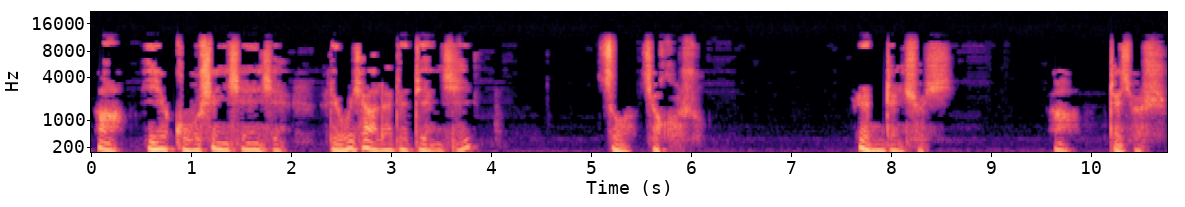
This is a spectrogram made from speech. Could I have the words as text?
啊！啊，以古圣先贤留下来的典籍。做教科书，认真学习，啊，这就是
